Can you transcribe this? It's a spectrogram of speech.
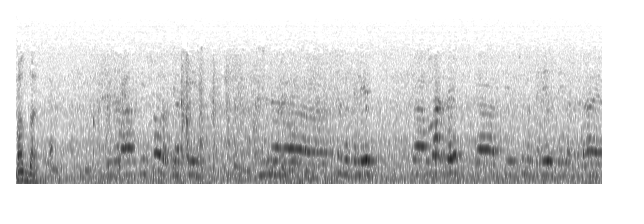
تفضل. في سورة ياسين أن صفة اليد فماذا يقصد في صفة اليد هنا في الآية؟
